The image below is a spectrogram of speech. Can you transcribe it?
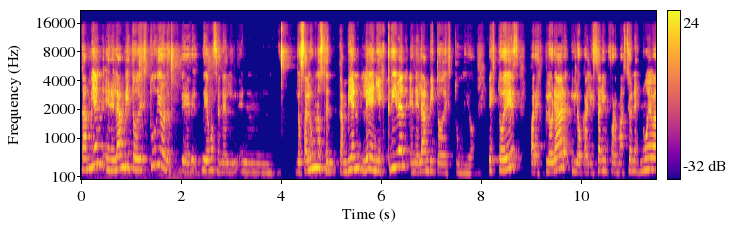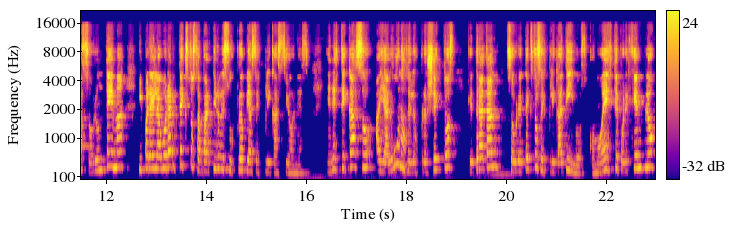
También en el ámbito de estudio, eh, digamos, en, los alumnos también leen y escriben en el ámbito de estudio. Esto es para explorar y localizar informaciones nuevas sobre un tema y para elaborar textos a partir de sus propias explicaciones. En este caso, hay algunos de los proyectos que tratan sobre textos explicativos, como este, por ejemplo,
